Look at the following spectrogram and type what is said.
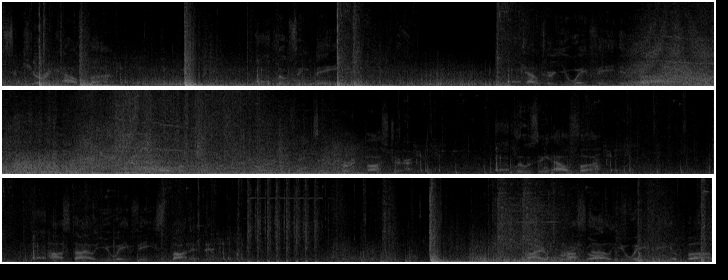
Securing Alpha. Losing B. Counter UAV inbound. All locations secure. Maintain current posture. Losing Alpha. Hostile UAV spotted. Break Hostile UAV above.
